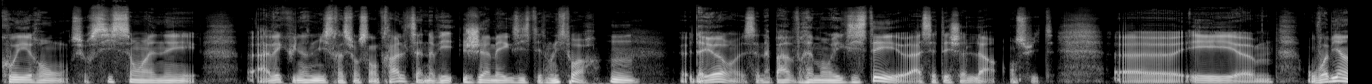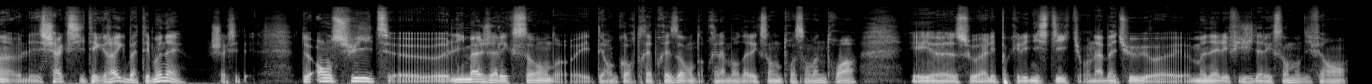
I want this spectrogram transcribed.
cohérent sur 600 années avec une administration centrale, ça n'avait jamais existé dans l'histoire. Hmm. Euh, d'ailleurs, ça n'a pas vraiment existé euh, à cette échelle-là ensuite. Euh, et on voit bien, chaque cité grecque battait monnaie chaque cité. De, ensuite, euh, l'image d'Alexandre était encore très présente après la mort d'Alexandre 323 et euh, à l'époque hellénistique, on a battu euh, monnaie l'effigie d'Alexandre dans différents,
